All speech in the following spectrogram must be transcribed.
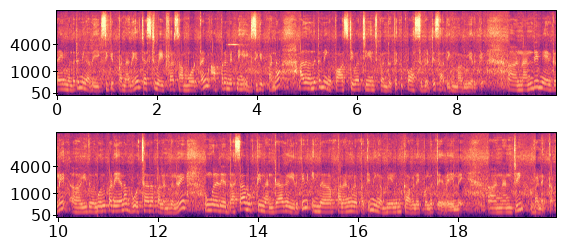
டைம் வந்துட்டு நீங்கள் அதை எக்ஸிக்யூட் பண்ணாதீங்க. Just wait for some more time அப்புறமேட்டு நீங்கள் எக்ஸிக்யூட் பண்ணால் அது வந்துட்டு நீங்கள் பாசிட்டிவாக சேஞ்ச் பண்ணுறதுக்கு பாசிபிலிட்டிஸ் அதிகமாகவே இருக்குது நன்றி நேர்களே. இது வந்து பொதுப்படையான கோச்சார பலன்களே உங்களுடைய தசாபுக்தி நன்றாக இருப்பின் இந்த பலன்களை பற்றி நீங்கள் மேலும் கவலை கொள்ள தேவையில்லை. நன்றி வணக்கம்.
